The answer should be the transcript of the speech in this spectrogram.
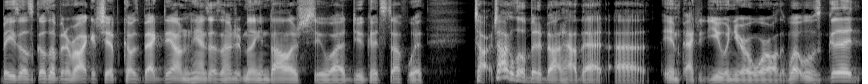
Bezos goes up in a rocket ship, comes back down, and hands us a $100 million to uh, do good stuff with. Talk, talk a little bit about how that uh, impacted you and your world. What was good,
